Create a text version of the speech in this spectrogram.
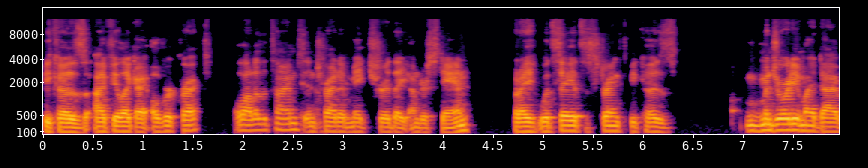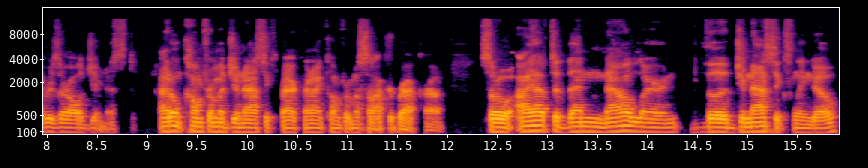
because I feel like I overcorrect a lot of the times and try to make sure they understand. But I would say it's a strength because majority of my divers are all gymnasts I don't come from a gymnastics background. I come from a soccer background. So I have to then now learn the gymnastics lingo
